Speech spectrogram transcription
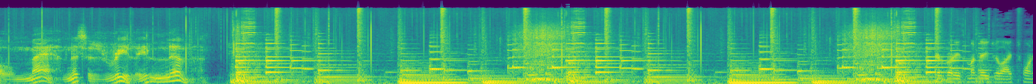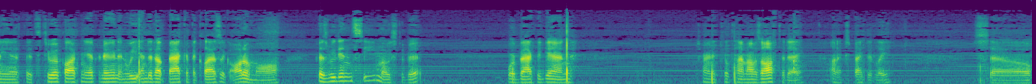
Oh, man, this is really living. Everybody, it's Monday, July 20th. It's 2 o'clock in the afternoon, and we ended up back at the Classic Auto Mall because we didn't see most of it. We're back again. Trying to kill time. I was off today, unexpectedly. So,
